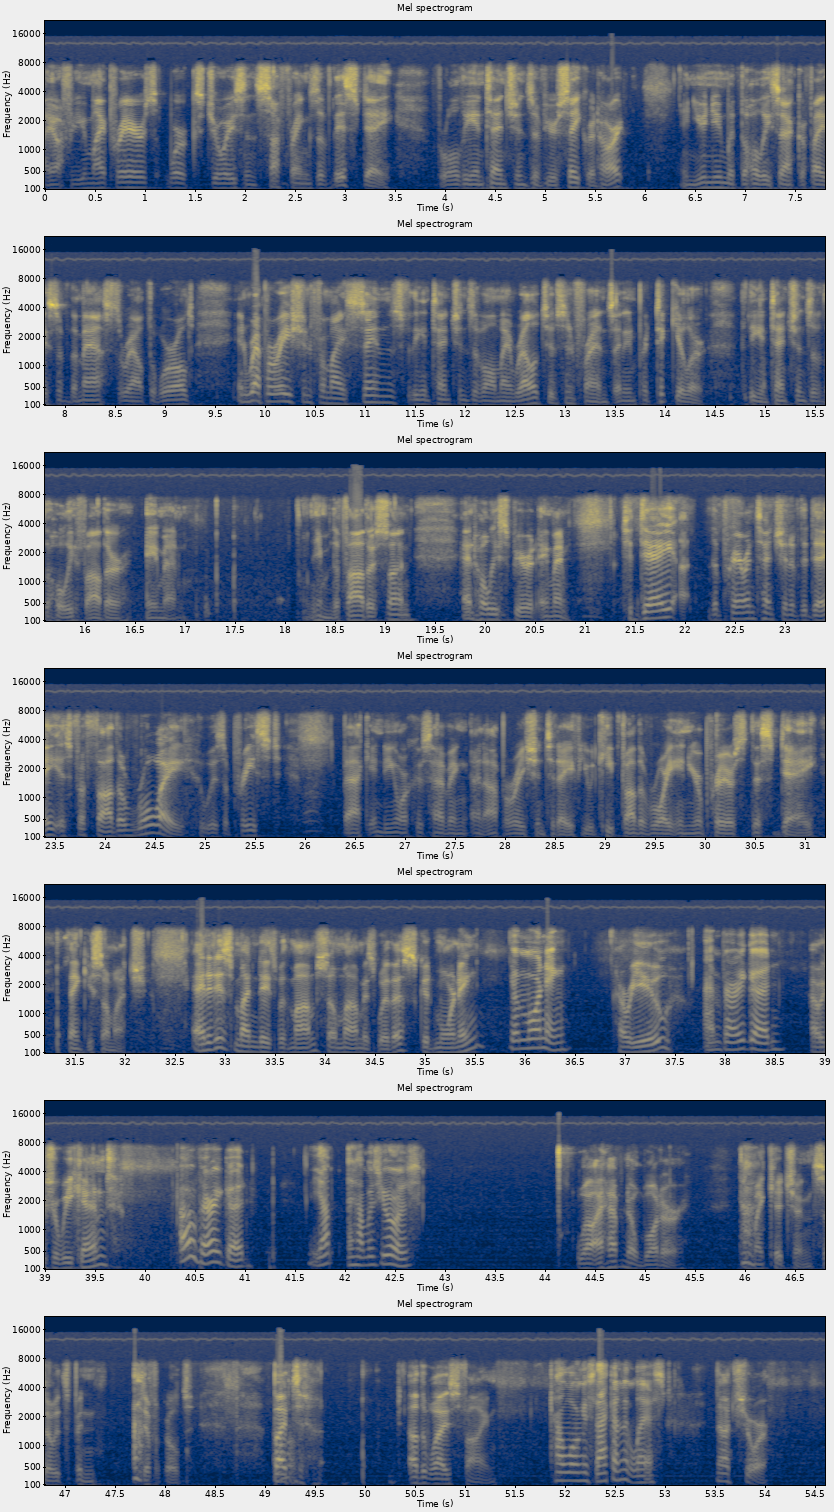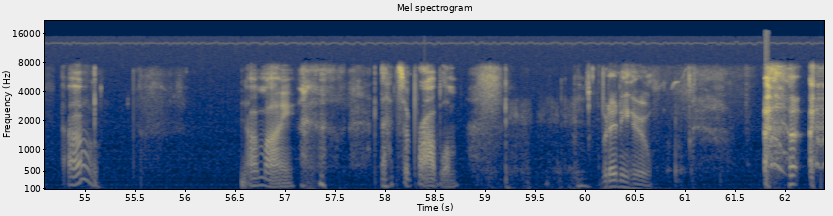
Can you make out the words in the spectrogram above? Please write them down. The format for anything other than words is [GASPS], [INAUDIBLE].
I offer you my prayers, works, joys, and sufferings of this day for all the intentions of your Sacred Heart, in union with the holy sacrifice of the Mass throughout the world, in reparation for my sins, for the intentions of all my relatives and friends, and in particular for the intentions of the Holy Father. Amen. In the name of the Father, Son, and Holy Spirit. Amen. Today, uh, the prayer intention of the day is for Father Roy, who is a priest back in New York who's having an operation today. If you would keep Father Roy in your prayers this day, thank you so much. And it is Mondays with Mom, so Mom is with us. Good morning. Good morning. How are you? I'm very good. How was your weekend? Oh, very good. Yep. And how was yours? Well, I have no water in my [GASPS] kitchen, so it's been oh. difficult. But oh. otherwise, fine. How long is that going to last? Not sure. Oh. Oh my, [LAUGHS] that's a problem. But anywho,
